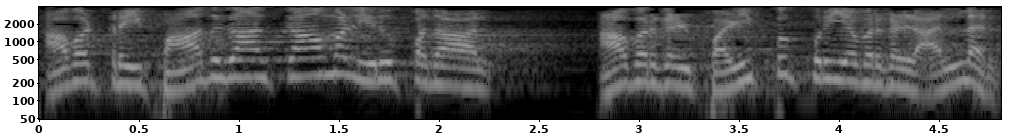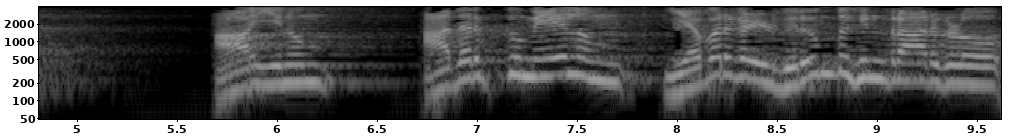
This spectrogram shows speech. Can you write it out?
அவற்றை பாதுகாக்காமல் இருப்பதால் அவர்கள் பழிப்புக்குரியவர்கள் அல்லர். ஆயினும் அதற்கு மேலும் எவர்கள் விரும்புகின்றார்களோ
